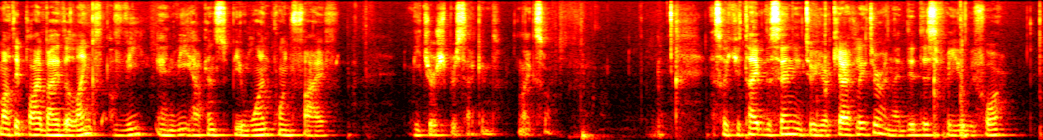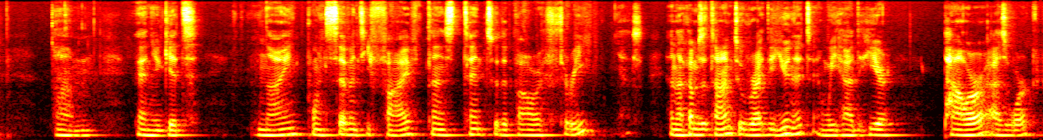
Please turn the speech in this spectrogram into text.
multiplied by the length of V, and V happens to be 1.5 meters per second, like so. So you type this in into your calculator, and I did this for you before. Um, then you get 9.75 times 10 to the power 3. And now comes the time to write the unit, and we had here power as work.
